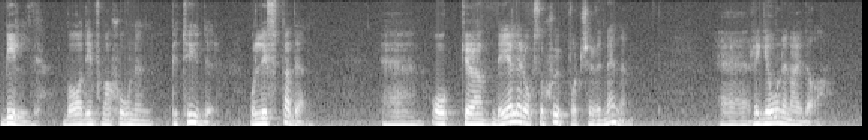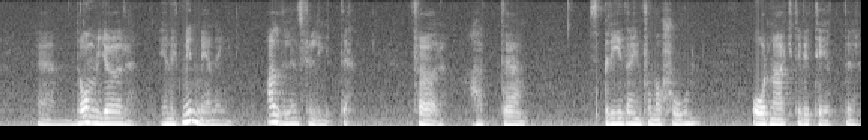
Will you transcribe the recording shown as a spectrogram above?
bild vad informationen betyder och lyfta den. Och det gäller också sjukvårdshuvudmännen. Regionerna idag. De gör enligt min mening alldeles för lite för att eh, sprida information, ordna aktiviteter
